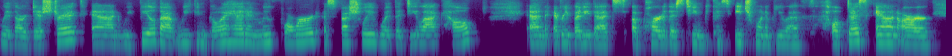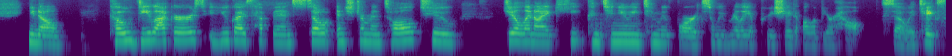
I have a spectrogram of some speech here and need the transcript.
with our district. And we feel that we can go ahead and move forward, especially with the DLAC help and everybody that's a part of this team, because each one of you have helped us and our, you know, co-DLACers, you guys have been so instrumental to Jill and I keep continuing to move forward. So we really appreciate all of your help. So it takes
